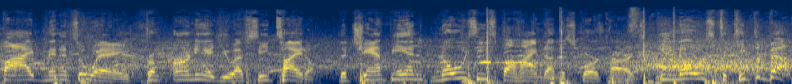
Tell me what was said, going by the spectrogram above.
five minutes away from earning a UFC title. The champion knows he's behind on the scorecards. He knows to keep the belt,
